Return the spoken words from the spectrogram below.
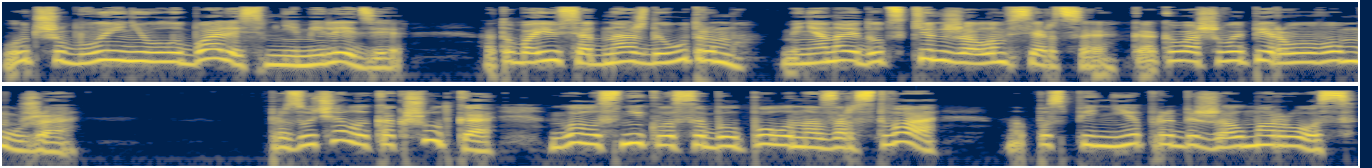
«Лучше бы вы не улыбались мне, миледи, а то, боюсь, однажды утром меня найдут с кинжалом в сердце, как вашего первого мужа». Прозвучало как шутка, голос Никласа был полон озорства, но по спине пробежал мороз.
